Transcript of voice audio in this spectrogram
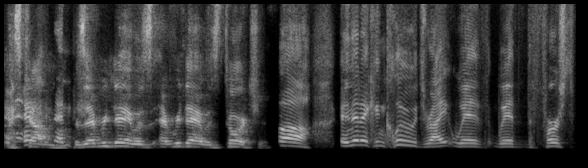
I was counting because every day was every day was torture. Oh, and then it concludes right with with the first.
